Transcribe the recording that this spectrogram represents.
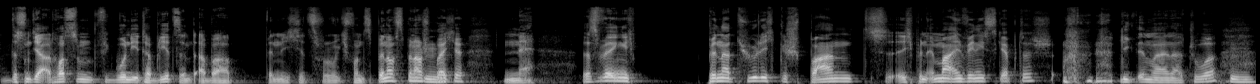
Das sind ja trotzdem Figuren, die etabliert sind, aber wenn ich jetzt wirklich von Spin-off, Spin-off mhm. spreche, ne. Deswegen, ich bin natürlich gespannt. Ich bin immer ein wenig skeptisch. Liegt in meiner Natur. Mhm.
